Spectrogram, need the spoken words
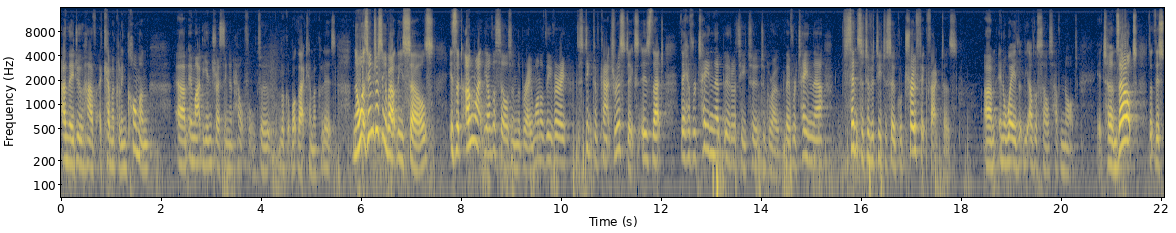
and they do have a chemical in common, um, it might be interesting and helpful to look at what that chemical is. Now, what's interesting about these cells is that unlike the other cells in the brain, one of the very distinctive characteristics is that they have retained their ability to, to grow. They've retained their sensitivity to so-called trophic factors um, in a way that the other cells have not. It turns out that this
